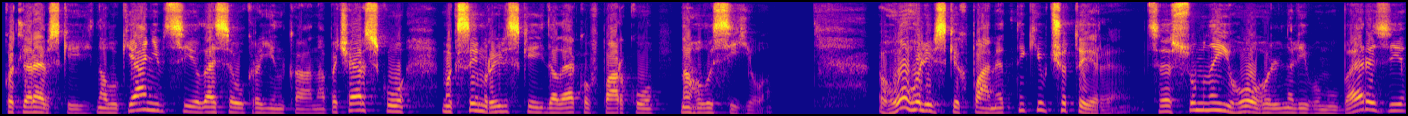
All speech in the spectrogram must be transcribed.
Котляревський на Лук'янівці, Леся Українка на Печерську, Максим Рильський далеко в парку на Голосіїво. Гоголівських пам'ятників чотири. Це сумний Гоголь на лівому березі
